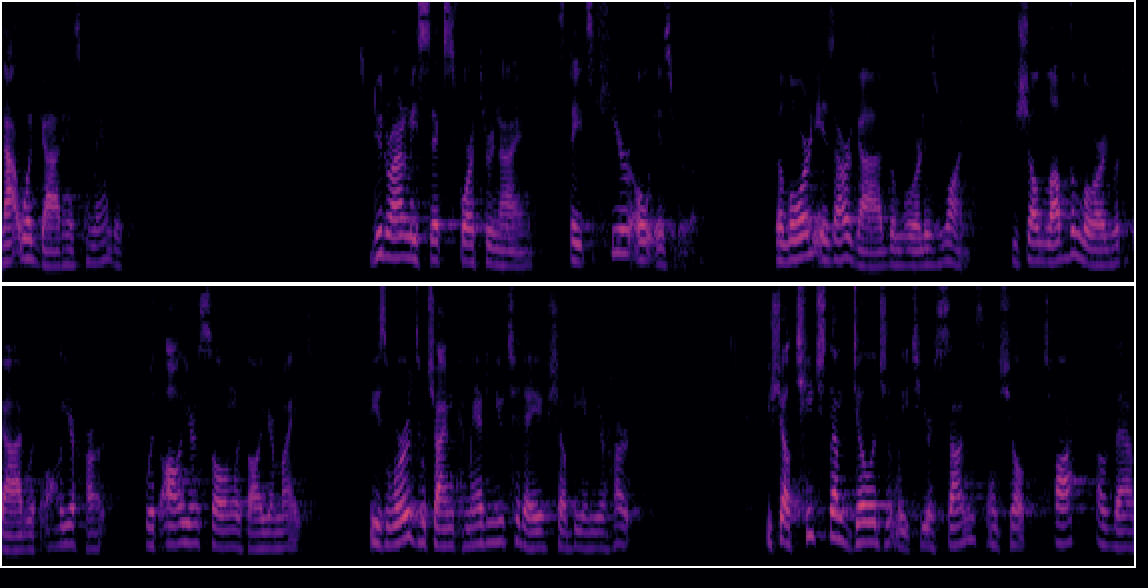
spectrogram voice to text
Not what God has commanded. Deuteronomy 6, 4 through 9 states, Hear, O Israel, the Lord is our God, the Lord is one. You shall love the Lord with God with all your heart, with all your soul, and with all your might. These words which I am commanding you today shall be in your heart. You shall teach them diligently to your sons, and shall talk of them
